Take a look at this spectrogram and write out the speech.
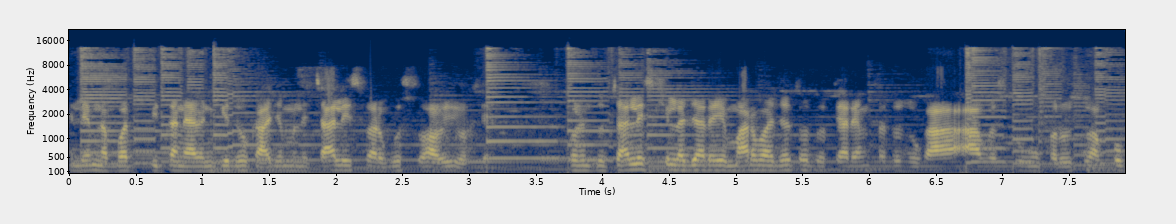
એટલે એમના પત પિતાને આવીને કીધું કે આજે મને ચાલીસ વાર ગુસ્સો આવ્યો છે. પરંતુ ચાલીસ કિલા જ્યારે એ મારવા જતો હતો ત્યારે એમ થતું હતું કે આ વસ્તુ હું કરું છું, આ ખૂબ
